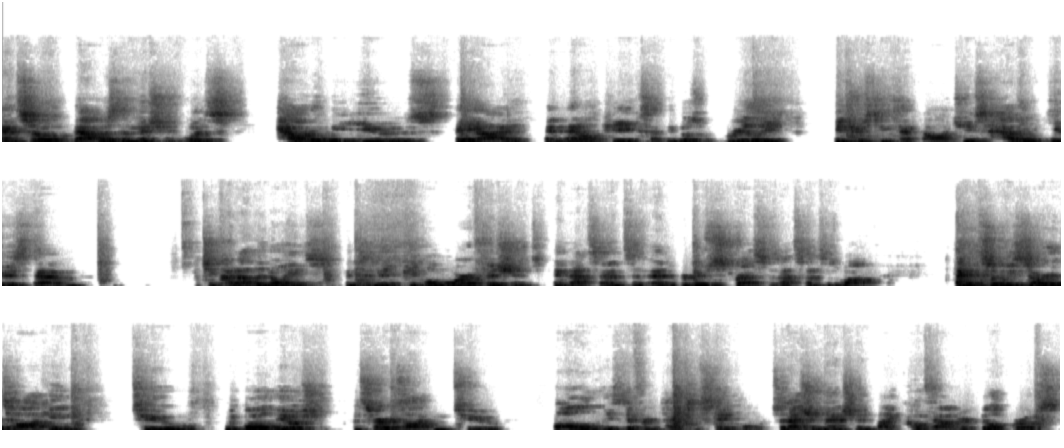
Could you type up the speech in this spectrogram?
And so that was the mission was how do we use AI and NLP? Because I think those are really interesting technologies. How do we use them to cut out the noise and to make people more efficient in that sense and, and reduce stress in that sense as well? And so we started talking to, we boiled the ocean and started talking to all of these different types of stakeholders. And I should mention my co founder, Bill Gross.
